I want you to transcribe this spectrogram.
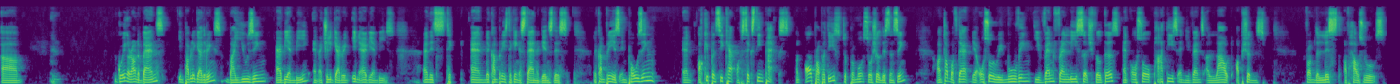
uh, going around the bans in public gatherings by using Airbnb and actually gathering in Airbnbs. And it's t- and the company is taking a stand against this. The company is imposing an occupancy cap of 16 pax on all properties to promote social distancing. On top of that, they're also removing event friendly search filters and also parties and events allowed options from the list of house rules.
